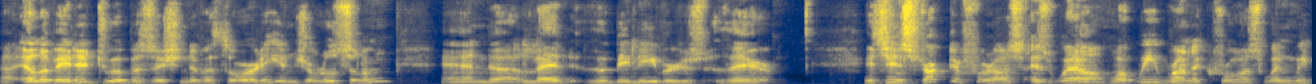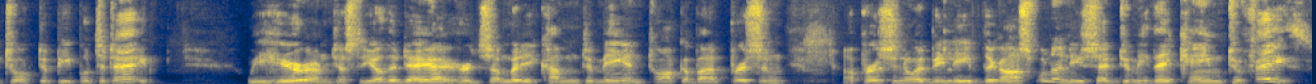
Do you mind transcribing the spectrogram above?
uh, elevated to a position of authority in Jerusalem and uh, led the believers there. It's instructive for us as well what we run across when we talk to people today. We hear, and just the other day I heard somebody come to me and talk about person, a person who had believed the gospel, and he said to me they came to faith.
